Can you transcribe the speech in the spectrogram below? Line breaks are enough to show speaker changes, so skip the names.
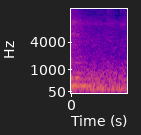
time.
